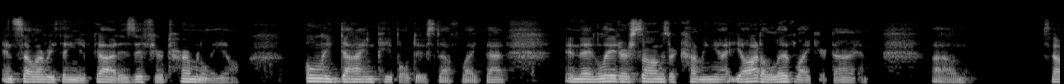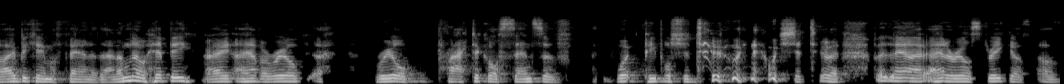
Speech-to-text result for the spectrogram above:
and sell everything you've got is if you're terminally ill. Only dying people do stuff like that and then later songs are coming out. You ought to live like you're dying. Um, so I became a fan of that. I'm no hippie, right? I have a real, uh, real practical sense of what people should do and how we should do it. But then I, I had a real streak of, of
